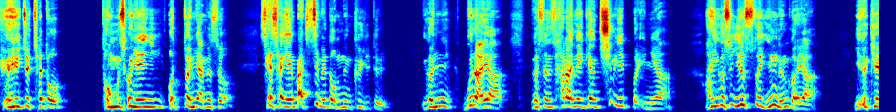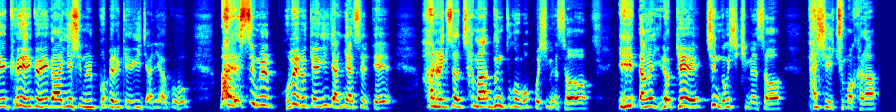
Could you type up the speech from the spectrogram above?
교회조차도 동성애인이 어떠냐 하면서 세상에 말씀에도 없는 그 일들 이건 문화야 이것은 사람의 그냥 취미일 뿐이냐 아 이것은 이럴 수도 있는 거야 이렇게 교회 교회가 예수님을 보배롭게 여기지 아니하고 말씀을 보배롭게 여기지 아니했을 때 하나님께서 차마 눈 뜨고 못 보시면서 이 땅을 이렇게 진동시키면서 다시 주목하라.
